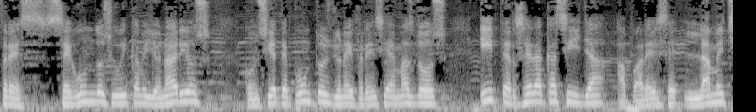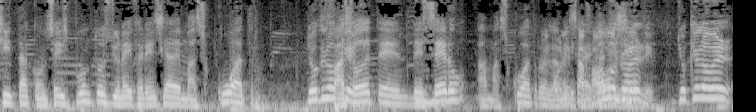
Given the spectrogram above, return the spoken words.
tres. Segundo, se ubica Millonarios con siete puntos y una diferencia de más dos. Y tercera casilla aparece La Mechita con seis puntos y una diferencia de más cuatro. Yo creo Pasó que- de, de cero a más cuatro en la América de. Vamos a ver, yo quiero ver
